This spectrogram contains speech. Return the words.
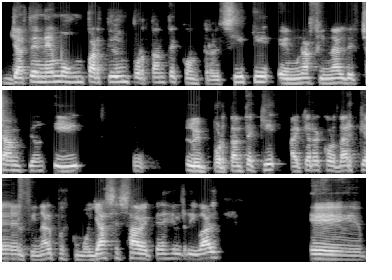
ya tenemos un partido importante contra el City en una final de Champions y lo importante aquí, hay que recordar que al final, pues como ya se sabe que es el rival, eh,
